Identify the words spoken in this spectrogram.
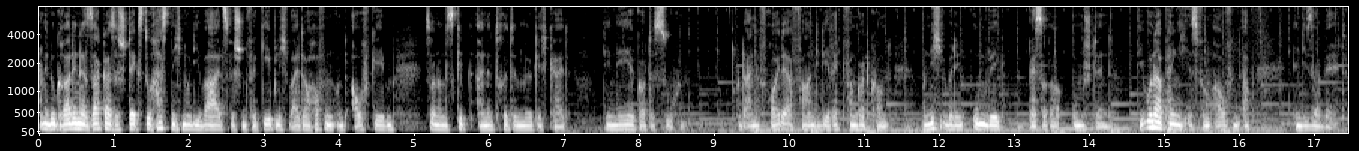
wenn du gerade in der Sackgasse steckst, du hast nicht nur die Wahl zwischen vergeblich weiter hoffen und aufgeben, sondern es gibt eine dritte Möglichkeit, die Nähe Gottes suchen und eine Freude erfahren, die direkt von Gott kommt und nicht über den Umweg besserer Umstände, die unabhängig ist vom Auf und Ab in dieser Welt.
